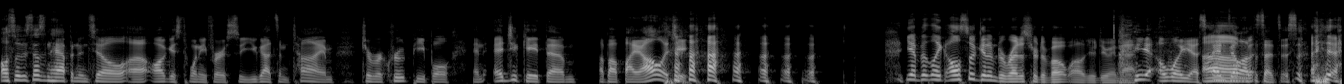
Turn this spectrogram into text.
Also, this doesn't happen until uh, August 21st, so you got some time to recruit people and educate them about biology. yeah, but like also get them to register to vote while you're doing that. yeah, oh well, yes, and fill Um, out the census. yeah.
